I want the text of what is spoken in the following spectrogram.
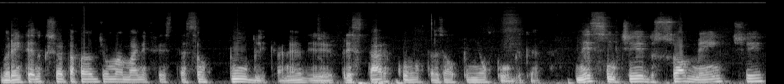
Agora, eu entendo que o senhor está falando de uma manifestação pública, né, de prestar contas à opinião pública. Nesse sentido, somente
